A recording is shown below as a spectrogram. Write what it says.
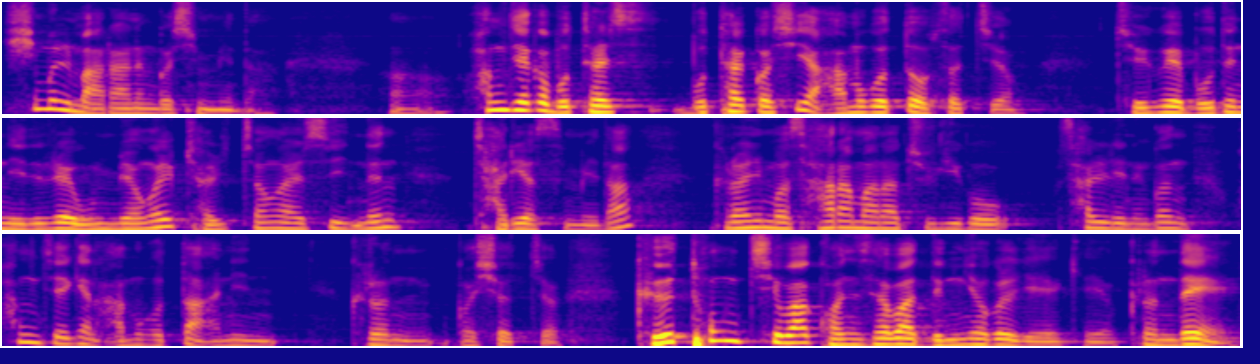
힘을 말하는 것입니다. 어, 황제가 못할 수- 못할 것이 아무것도 없었죠. 지구의 모든 이들의 운명을 결정할 수 있는 자리였습니다. 그러니 뭐 사람 하나 죽이고 살리는 건 황제에겐 아무것도 아닌 그런 것이었죠. 그 통치와 권세와 능력을 얘기해요. 그런데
